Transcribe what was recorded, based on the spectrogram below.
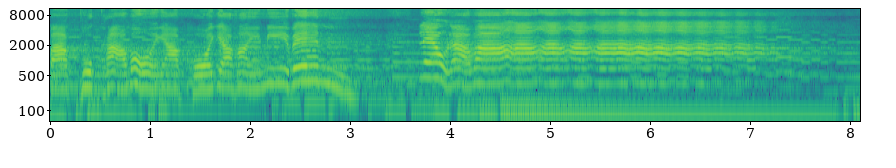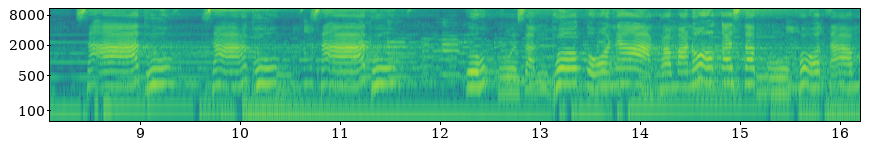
ปากพวกข้าบ่หยาบขออย่าให้มีเว้น แล้วละว่า สาธุ สาธุ สาธุกโกสันโทโกนาคมาโนกัสสะโปโคตาโม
